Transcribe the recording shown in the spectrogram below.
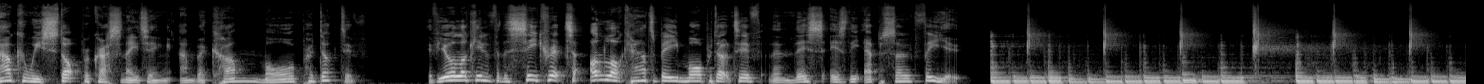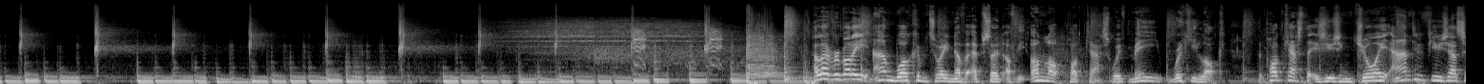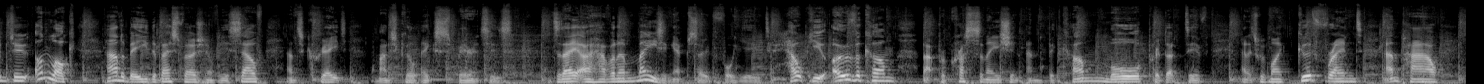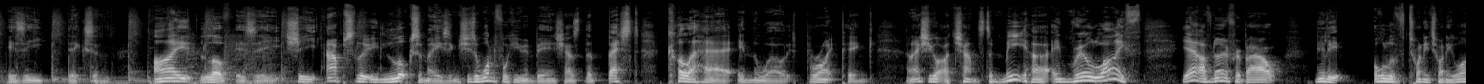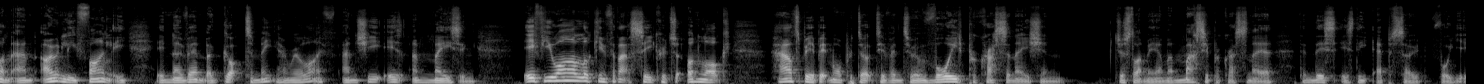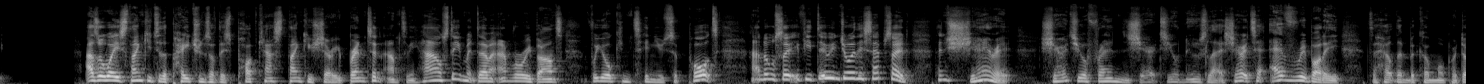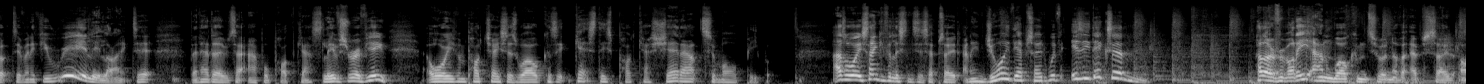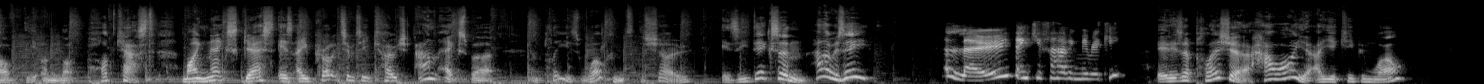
How can we stop procrastinating and become more productive? If you're looking for the secret to unlock how to be more productive, then this is the episode for you. Hello, everybody, and welcome to another episode of the Unlock Podcast with me, Ricky Lock, the podcast that is using joy and enthusiasm to unlock how to be the best version of yourself and to create magical experiences. today, I have an amazing episode for you to help you overcome that procrastination and become more productive. And it's with my good friend and pal, Isi Dixon. I love Isi. She absolutely looks amazing. She's a wonderful human being. She has the best colour hair in the world. It's bright pink. And I actually got a chance to meet her in real life. Yeah, I've known her for about nearly all of 2021 and only finally in November got to meet her in real life. And she is amazing. If you are looking for that secret to unlock how to be a bit more productive and to avoid procrastination, just like me, I'm a massive procrastinator, then this is the episode for you. As always, thank you to the patrons of this podcast. Thank you, Sherry Brenton, Anthony Howe, Steve McDermott, and Rory Barnes for your continued support. And also, if you do enjoy this episode, then share it. Share it to your friends, share it to your newsletter, share it to everybody to help them become more productive. And if you really liked it, then head over to Apple Podcasts, leave us a review, or even Podchaser as well, because it gets this podcast shared out to more people. As always, thank you for listening to this episode and enjoy the episode with Isi Dixon. Hello, everybody, and welcome to another episode of the Unlock podcast. My next guest is a productivity coach and expert, and please welcome to the show, Isi Dixon. Hello, Isi. Hello, thank you for having me, Ricky. It is a pleasure. How are you? Are you keeping well?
